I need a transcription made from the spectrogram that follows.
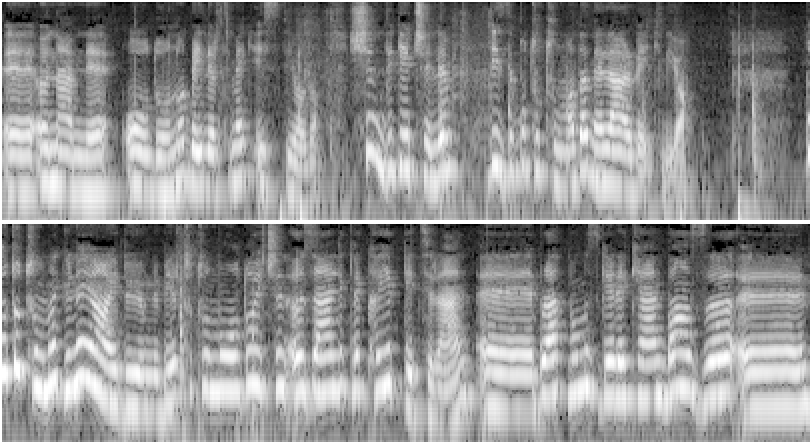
e, önemli olduğunu belirtmek istiyorum. Şimdi geçelim bizi bu tutulmada neler bekliyor. Bu tutulma güney ay düğümlü bir tutulma olduğu için özellikle kayıp getiren, e, bırakmamız gereken bazı e,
